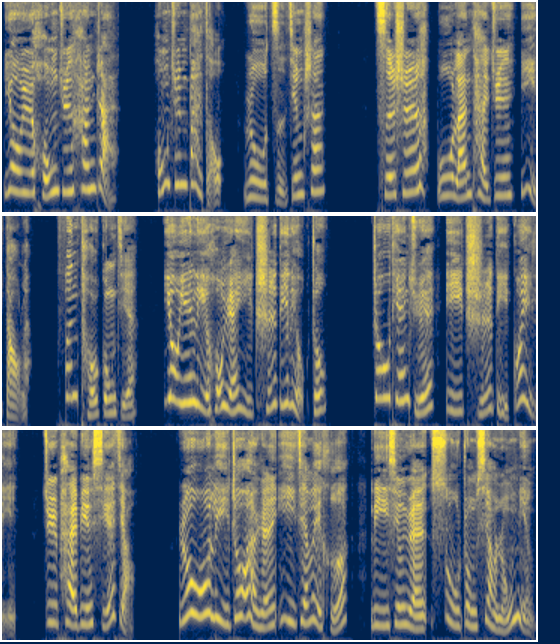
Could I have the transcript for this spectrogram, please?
又与红军酣战，红军败走，入紫荆山。此时乌兰泰军亦到了，分头攻劫。又因李宏元已持抵柳州，周天觉已持抵桂林，俱派兵协剿。如无李周二人意见未合，李兴远诉众向荣名，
